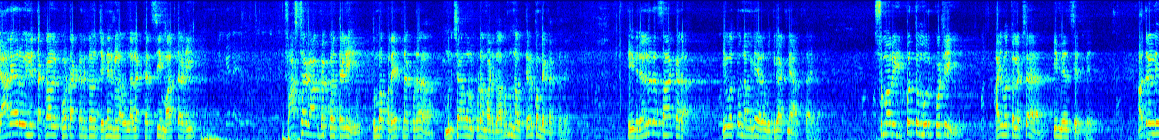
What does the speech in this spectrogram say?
ಯಾರ್ಯಾರು ಇಲ್ಲಿ ತಕರಾರು ಕೋರ್ಟ್ ಹಾಕೊಂಡಿದ್ರು ಜಮೀನುಗಳ ಅವನ್ನೆಲ್ಲ ಕರೆಸಿ ಮಾತಾಡಿ ಫಾಸ್ಟಾಗಿ ಆಗಬೇಕು ಅಂತೇಳಿ ತುಂಬ ಪ್ರಯತ್ನ ಕೂಡ ಮುಂಚಾವನು ಕೂಡ ಮಾಡಿದ್ರು. ಅದನ್ನು ನಾವು ತಿಳ್ಕೊಬೇಕಾಗ್ತದೆ. ಇವರೆಲ್ಲರ ಸಹಕಾರ ಇವತ್ತು ನಮಗೆ ಉದ್ಘಾಟನೆ ಆಗ್ತಾ ಇದೆ. ಸುಮಾರು ಇಪ್ಪತ್ತ ಮೂರು ಕೋಟಿ ಐವತ್ತು ಲಕ್ಷ ಈ ಮೇಲ್ಸೇತುವೆ ಅದರಲ್ಲಿ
